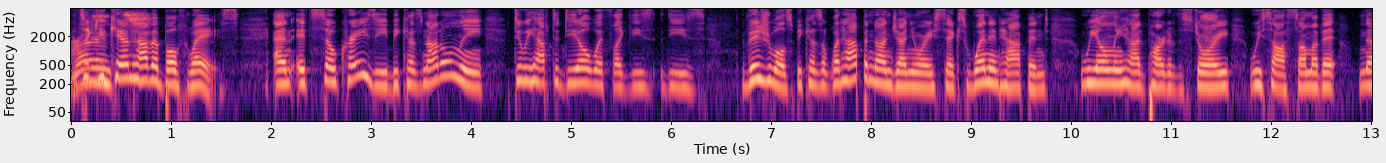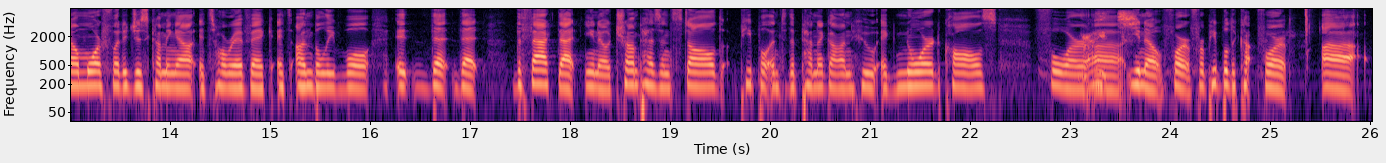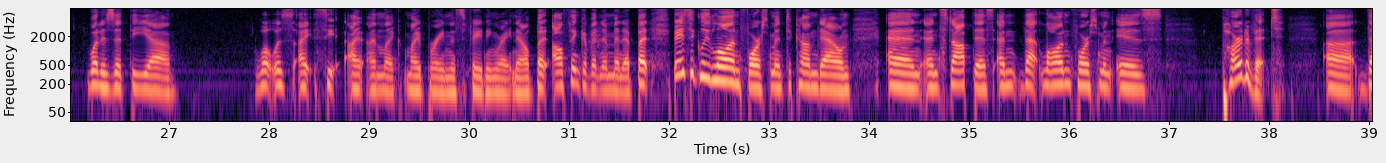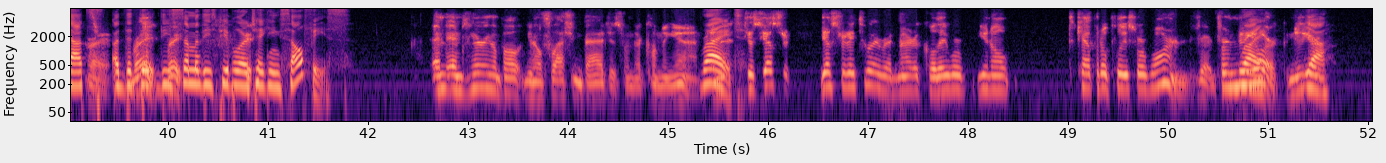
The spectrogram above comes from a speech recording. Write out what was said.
It's like you can't have it both ways. And it's so crazy because not only do we have to deal with like these these visuals because of what happened on January 6th when it happened we only had part of the story. We saw some of it. Now more footage is coming out. It's horrific. It's unbelievable. It that that the fact that you know Trump has installed people into the Pentagon who ignored calls for uh, you know for for people to co- for uh, what is it? The uh, what was I see I, I'm like my brain is fading right now, but I'll think of it in a minute. But basically law enforcement to come down and and stop this and that law enforcement is part of it. Uh, that's Right. uh, that the- Right, these right. some of these people are It- taking selfies. and and hearing about you know flashing badges when they're coming in. Right. just yesterday, yesterday too, I read an article. They were you know, the Capitol Police were warned for, for New. York. New Yeah.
